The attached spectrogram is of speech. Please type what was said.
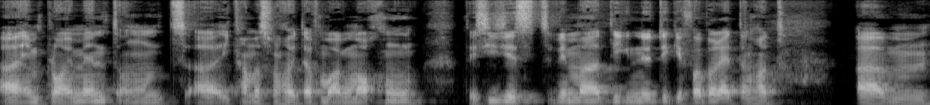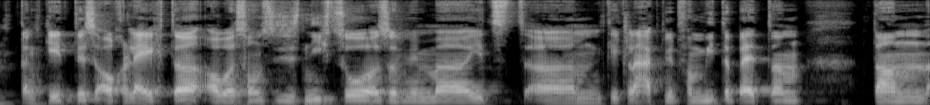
äh, Employment und äh, ich kann das von heute auf morgen machen. Das ist jetzt, wenn man die nötige Vorbereitung hat, ähm, dann geht das auch leichter, aber sonst ist es nicht so. Also wenn man jetzt ähm, geklagt wird von Mitarbeitern, dann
